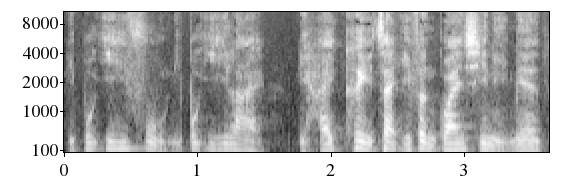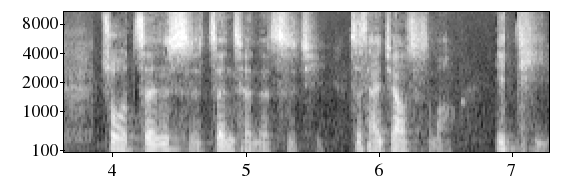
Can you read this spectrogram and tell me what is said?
你不依附，你不依赖，你还可以在一份关系里面做真实、真诚的自己，这才叫什么？一体。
